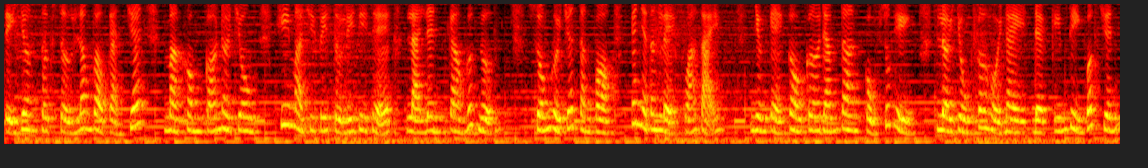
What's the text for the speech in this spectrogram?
tỷ dân thực sự lâm vào cảnh chết mà không có nơi chôn khi mà chi phí xử lý thi thể lại lên cao ngất ngưỡng. Số người chết tăng vọt, các nhà tăng lễ quá tải. Những kẻ cầu cơ đám tang cũng xuất hiện, lợi dụng cơ hội này để kiếm tiền bất chính.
